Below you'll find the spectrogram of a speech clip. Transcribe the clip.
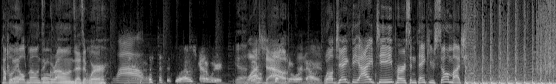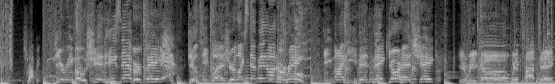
couple of the old moans and groans, as it were. Wow. so that was kind of weird. Yeah. Watch You know, out. especially during work hours. Well, Jake, the IT person, thank you so much. Drop it. Pure emotion, he's never fake. Guilty pleasure like stepping on a rake. He might even make your head shake. Here we go with hot take.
